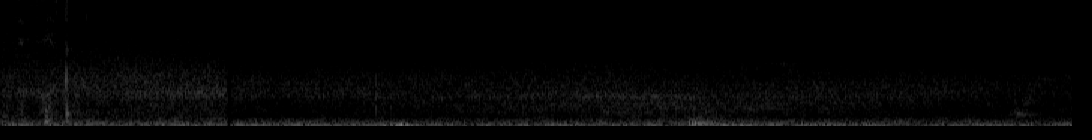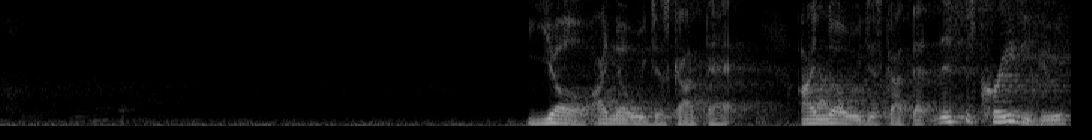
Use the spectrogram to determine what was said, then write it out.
What the fuck? Yo, I know we just got that. I know we just got that. This is crazy, dude.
